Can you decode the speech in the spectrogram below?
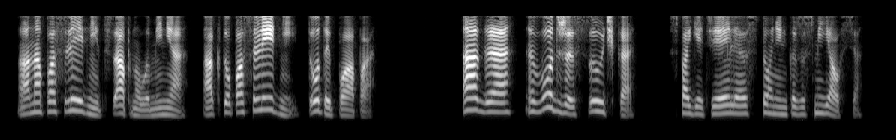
«Она последней цапнула меня, а кто последний, тот и папа». «Ага, вот же сучка!» Спагетти Элиас тоненько засмеялся.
